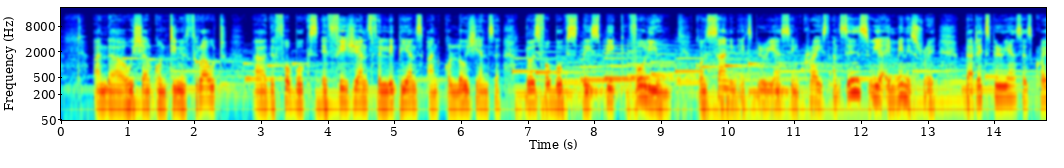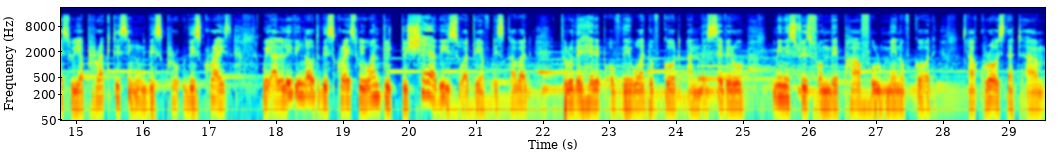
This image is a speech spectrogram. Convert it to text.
and uh, we shall continue throughout uh, the four books Ephesians, Philippians, and Colossians. Those four books they speak volume concerning experiencing Christ. And since we are a ministry that experiences Christ, we are practicing this this Christ. We are living out this Christ. We want to, to share this what we have discovered through the help of the Word of God and the several ministries from the powerful men of God across that. Um,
